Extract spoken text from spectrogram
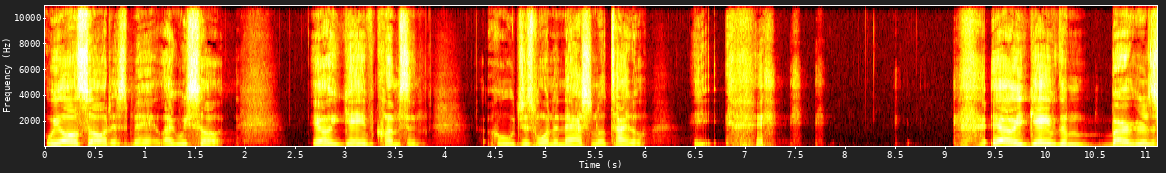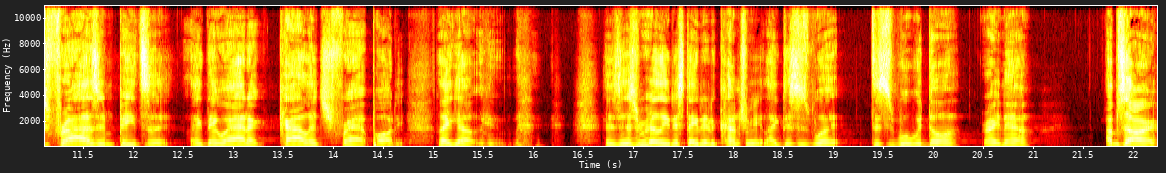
We all saw this, man. Like, we saw it. Yo, he gave Clemson, who just won the national title, he. Yo, he gave them burgers, fries, and pizza like they were at a college frat party. Like, yo, is this really the state of the country? Like this is what this is what we're doing right now? I'm sorry.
